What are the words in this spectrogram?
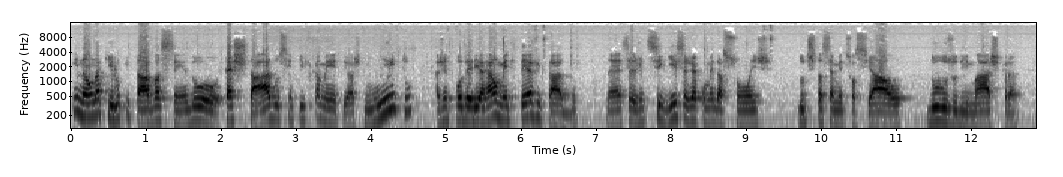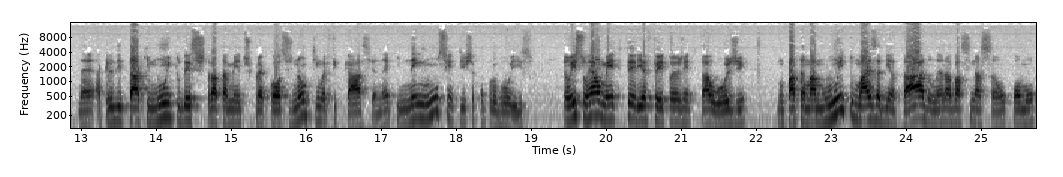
e não naquilo que estava sendo testado cientificamente. Eu acho que muito a gente poderia realmente ter evitado né, se a gente seguisse as recomendações do distanciamento social, do uso de máscara, né, acreditar que muito desses tratamentos precoces não tinham eficácia, né, que nenhum cientista comprovou isso. Então, isso realmente teria feito a gente estar hoje num patamar muito mais adiantado né, na vacinação como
